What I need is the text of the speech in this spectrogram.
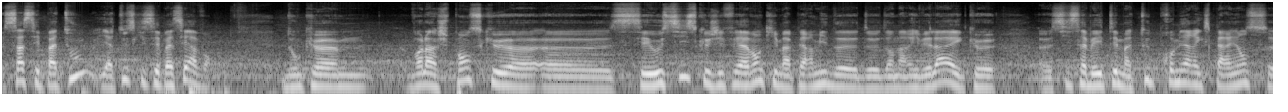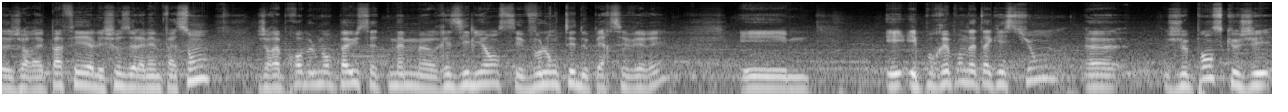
ça c'est pas tout, il y a tout ce qui s'est passé avant. Donc voilà, je pense que euh, c'est aussi ce que j'ai fait avant qui m'a permis d'en arriver là et que euh, si ça avait été ma toute première expérience, euh, j'aurais pas fait les choses de la même façon. J'aurais probablement pas eu cette même résilience et volonté de persévérer. Et, et, pour répondre à ta question, je pense que il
